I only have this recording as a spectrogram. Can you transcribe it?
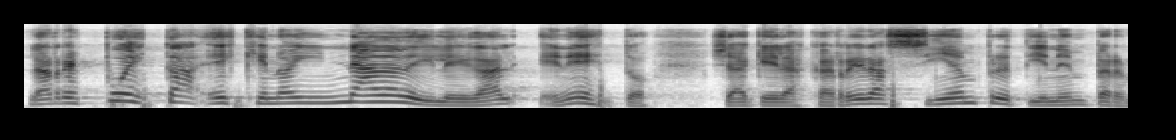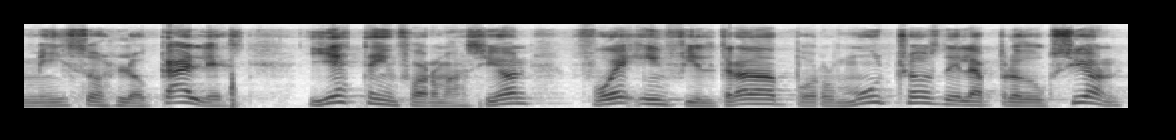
La respuesta es que no hay nada de ilegal en esto, ya que las carreras siempre tienen permisos locales y esta información fue infiltrada por muchos de la producción.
